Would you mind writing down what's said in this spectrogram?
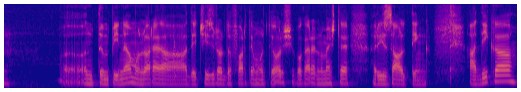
Uh, întâmpinăm în luarea deciziilor de foarte multe ori și pe care îl numește resulting. Adică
